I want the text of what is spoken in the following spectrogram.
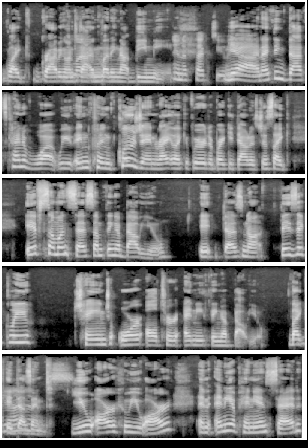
like grabbing onto that and Letting- letting that be me. And affect you. Yeah, and I think that's kind of what we, in conclusion, right? Like if we were to break it down, it's just like if someone says something about you, it does not physically change or alter anything about you. Like it doesn't. You are who you are, and any opinion said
